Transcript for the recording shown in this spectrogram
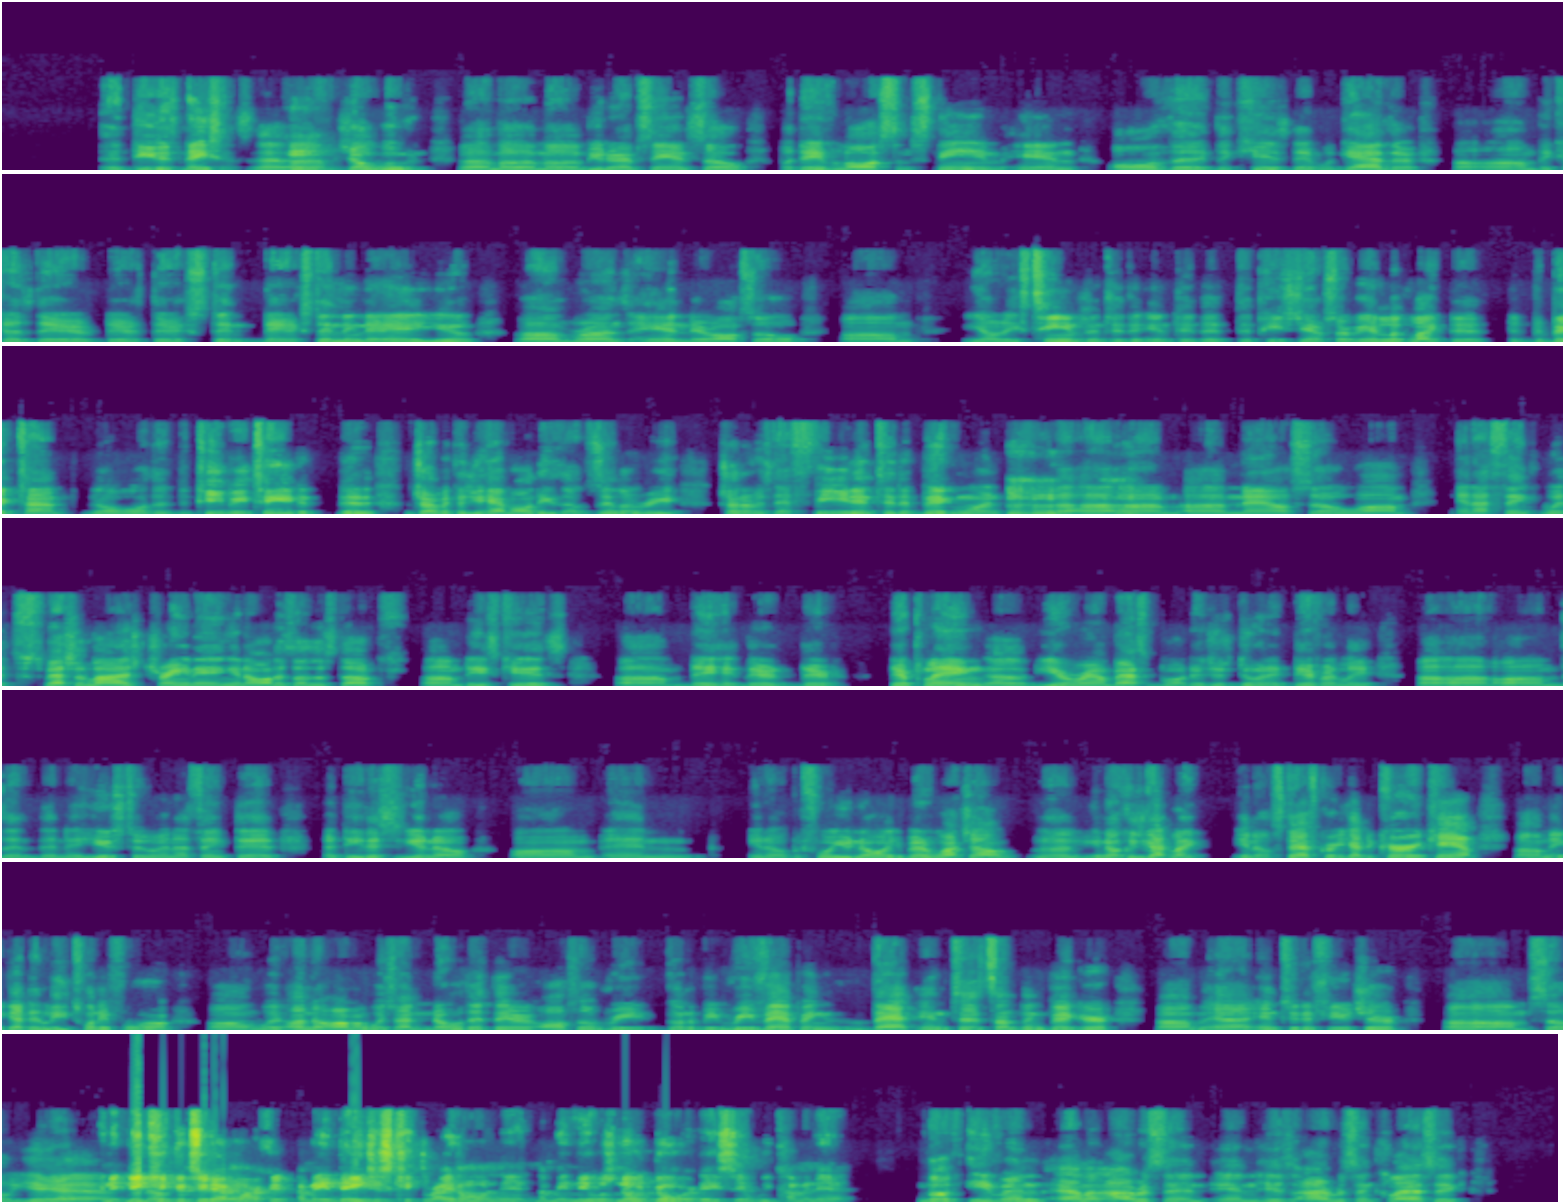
Adidas Nations, uh, hmm. um, Joe Wootten. Um, um, um, you know what I'm saying? So, but they've lost some steam in all the the kids that would gather uh, um, because they're they're they're extend, they're extending their AAU um, runs and they're also um, you know these teams into the into the the Peach Jam circuit. It looked like the the, the big time you know, or the, the TBT the, tournament because you have all these auxiliary tournaments that feed into the big one mm-hmm, uh, uh mm-hmm. Um, um, now. So um, and I think with specialized training and all this other stuff, um, these kids um, they they're they're they're playing uh, year-round basketball. They're just doing it differently uh, uh, um, than than they used to. And I think that Adidas, you know, um, and you know, before you know it, you better watch out. Uh, you know, because you got like, you know, Steph Curry, you got the Curry camp, um, you got the Elite 24 um, with Under Armour, which I know that they're also re- going to be revamping that into something bigger um, uh, into the future. Um, so yeah, and they, they kicked into that market. I mean, they just kicked right on in. I mean, there was no door. They said we coming in. Look, even Allen Iverson in his Iverson Classic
